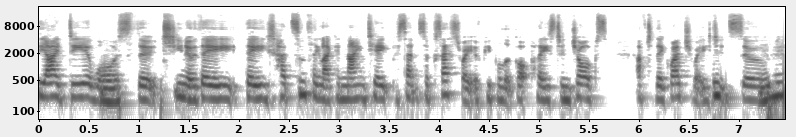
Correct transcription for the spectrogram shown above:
the idea mm. was that, you know, they, they had something like a 98% success rate of people that got placed in jobs after they graduated. So mm-hmm.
